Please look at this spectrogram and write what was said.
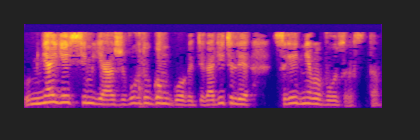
У меня есть семья, живу в другом городе, родители среднего возраста.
